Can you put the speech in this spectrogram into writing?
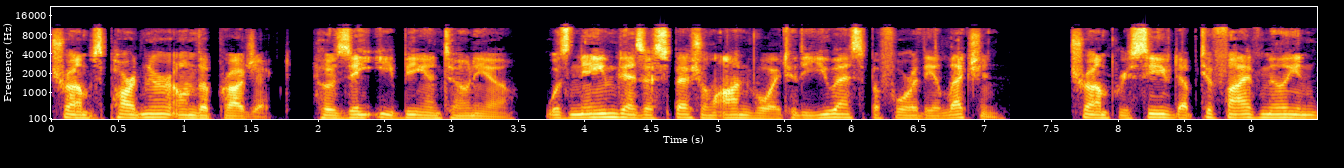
Trump's partner on the project, Jose E. B. Antonio, was named as a special envoy to the U.S. before the election. Trump received up to $5 million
